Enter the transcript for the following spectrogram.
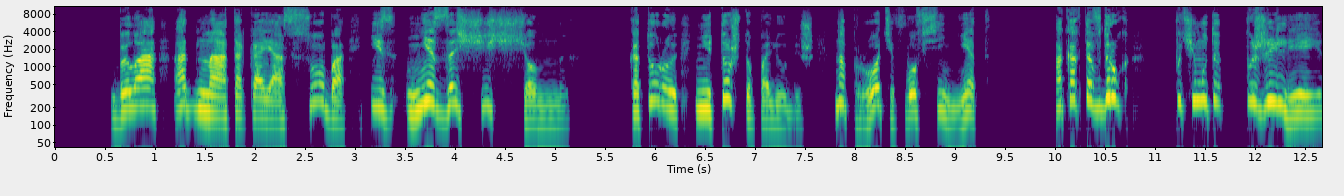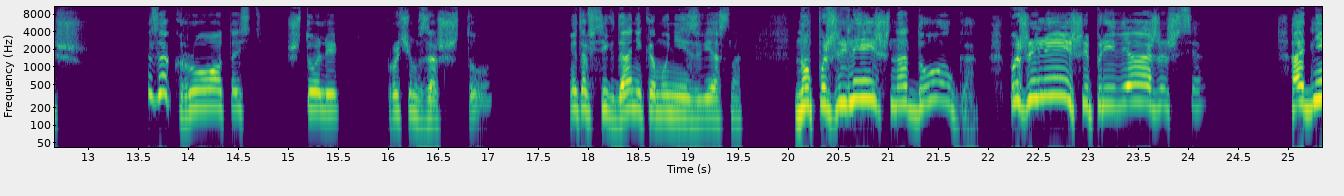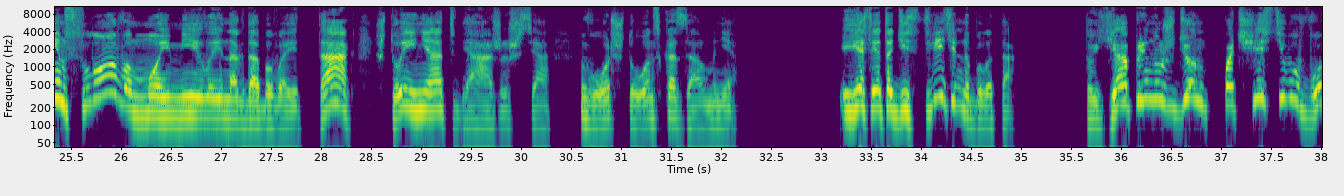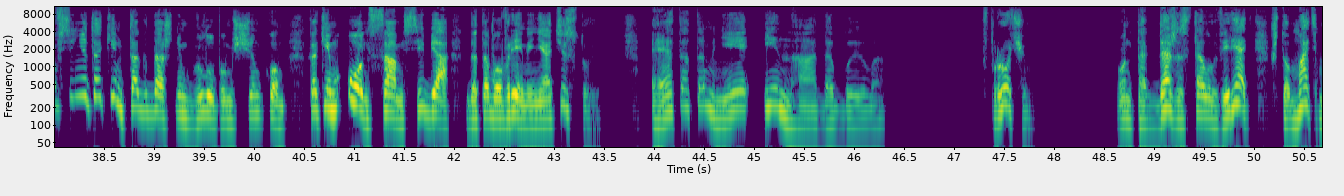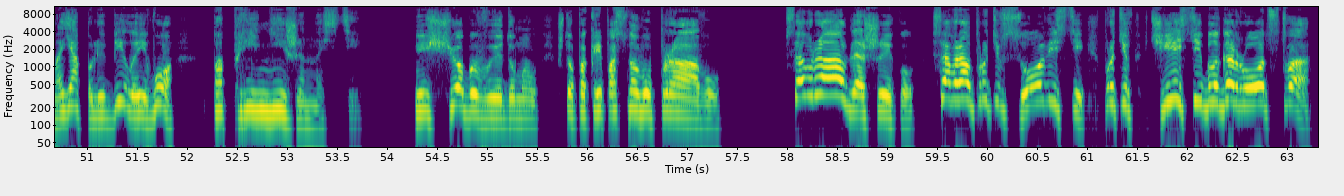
была одна такая особа из незащищенных, которую не то что полюбишь, напротив, вовсе нет, а как-то вдруг почему-то пожалеешь. За кротость, что ли, впрочем, за что? Это всегда никому не известно. Но пожалеешь надолго, пожалеешь и привяжешься. Одним словом, мой милый, иногда бывает так, что и не отвяжешься. Вот что он сказал мне. И если это действительно было так, то я принужден почесть его вовсе не таким тогдашним глупым щенком, каким он сам себя до того времени аттестует. Это-то мне и надо было. Впрочем, он тогда же стал уверять, что мать моя полюбила его по приниженности. Еще бы выдумал, что по крепостному праву. Соврал для Шику, соврал против совести, против чести и благородства.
